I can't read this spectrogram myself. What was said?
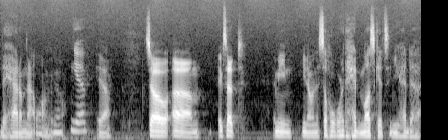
they had them that long ago. Yeah. Yeah. So, um, except, I mean, you know, in the Civil War, they had muskets and you had to,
